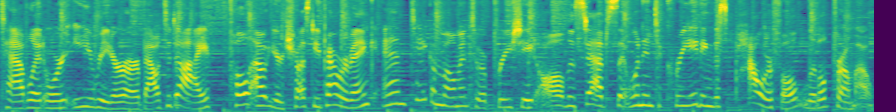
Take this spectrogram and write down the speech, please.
tablet, or e reader are about to die, pull out your trusty power bank and take a moment to appreciate all the steps that went into creating this powerful little promo.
